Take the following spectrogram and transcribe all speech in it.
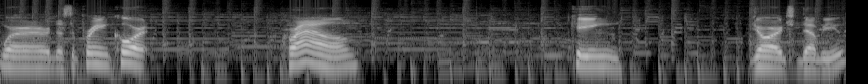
where the Supreme Court crowned King George W.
